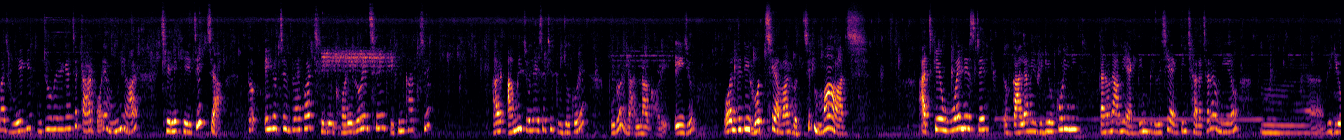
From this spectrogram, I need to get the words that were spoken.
বাজ হয়ে গিয়ে পুজো হয়ে গেছে, তারপরে আমি আর ছেলে খেয়েছি চা। তো এই হচ্ছে ব্যাপার, ছেলে ঘরে রয়েছে, টিফিন খাচ্ছে। আর আমি চলে এসেছি পুজো করে পুরো রান্নাঘরে। এই যে অলরেডি হচ্ছে আমার হচ্ছে মাছ। আজকে ওয়েনেসডে তো কাল আমি ভিডিও করিনি। কারণ আমি একদিন ভেবেছি, একদিন ছাড়া ছাড়া আমিও ভিডিও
